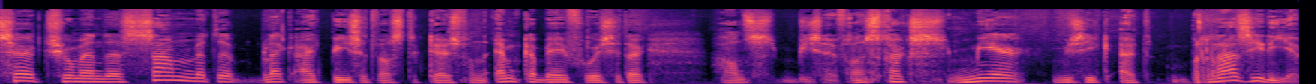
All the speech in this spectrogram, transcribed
Sergio Mendes samen met de Black Eyed Peas. Het was de keus van MKB-voorzitter Hans Biesheuvel. En straks meer muziek uit Brazilië.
